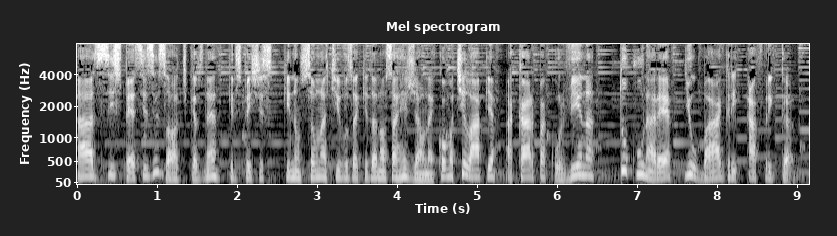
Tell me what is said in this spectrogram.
as espécies exóticas, né? Aqueles peixes que não são nativos aqui da nossa região, né? Como a tilápia, a carpa, curvina, tucunaré e o bagre africano.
